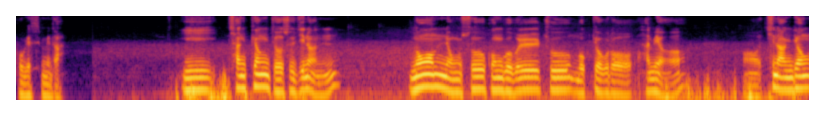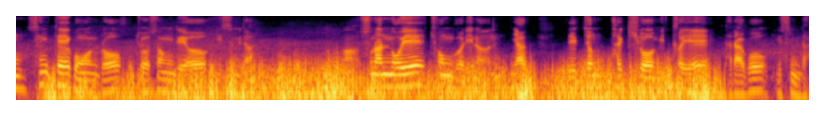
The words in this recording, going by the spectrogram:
보겠습니다. 이 창평 저수지는 농업용수 공급을 주 목적으로 하며 어, 친환경 생태공원으로 조성되어 있습니다. 어, 순환로의 총 거리는 약 1.8km에 달하고 있습니다.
